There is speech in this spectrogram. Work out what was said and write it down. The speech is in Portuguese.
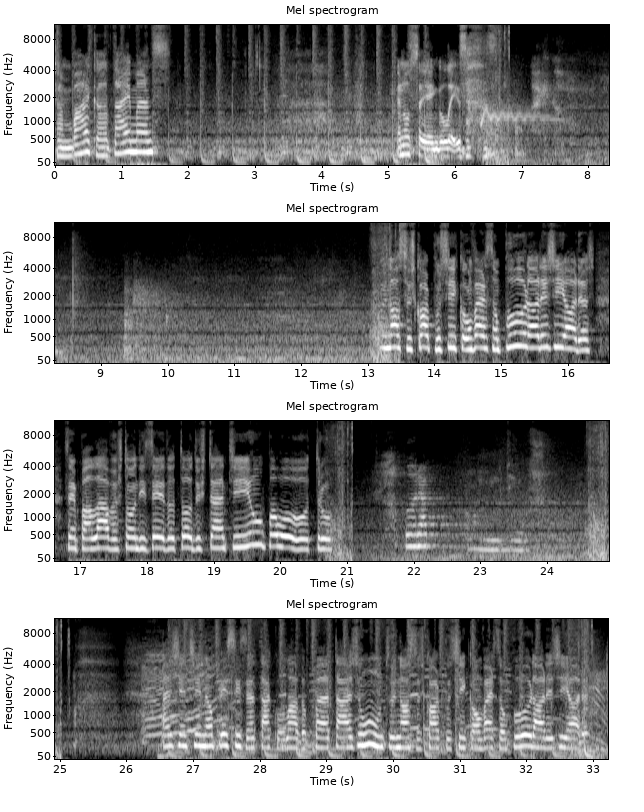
Jamaica Diamonds. Eu não sei inglês. Os nossos corpos se conversam por horas e horas. Sem palavras estão dizer a todo instante um para o outro. Para. Ai A gente não precisa estar colado para estar juntos. Nossos corpos se conversam por horas e horas.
